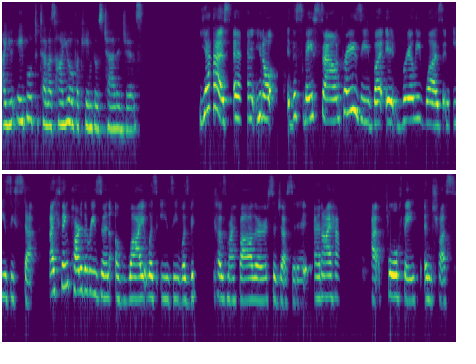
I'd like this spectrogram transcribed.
are you able to tell us how you overcame those challenges? Yes. And, you know, this may sound crazy, but it really was an easy step. I think part of the reason of why it was easy was because because my father suggested it and I had full faith and trust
